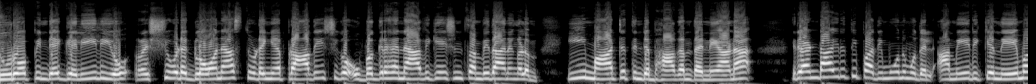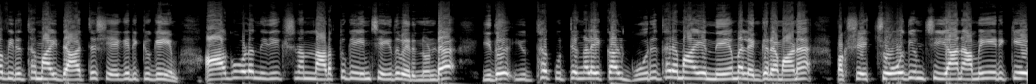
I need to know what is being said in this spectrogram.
യൂറോപ്പിന്റെ ഗലീലിയോ റഷ്യയുടെ ഗ്ലോനാസ് തുടങ്ങിയ പ്രാദേശിക ഉപഗ്രഹ നാവിഗേഷൻ സംവിധാനങ്ങളും ഈ മാറ്റത്തിന്റെ ഭാഗം തന്നെയാണ്. രണ്ടായിരത്തി പതിമൂന്ന് മുതൽ അമേരിക്ക നിയമവിരുദ്ധമായി ഡാറ്റ ശേഖരിക്കുകയും ആഗോള നിരീക്ഷണം നടത്തുകയും ചെയ്തു വരുന്നുണ്ട്. ഇത് യുദ്ധക്കുറ്റങ്ങളെക്കാൾ ഗുരുതരമായ നിയമലംഘനമാണ്. പക്ഷേ ചോദ്യം ചെയ്യാൻ അമേരിക്കയെ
